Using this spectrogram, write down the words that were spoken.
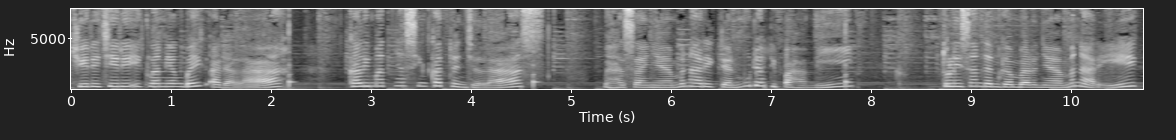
Ciri-ciri iklan yang baik adalah kalimatnya singkat dan jelas, bahasanya menarik dan mudah dipahami, tulisan dan gambarnya menarik,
